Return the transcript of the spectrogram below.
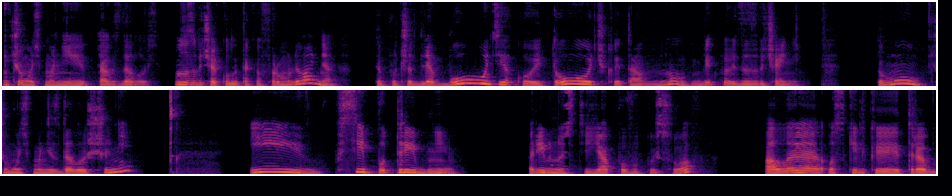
Ну, чомусь мені так здалося. Ну, зазвичай, коли таке формулювання, типу, чи для будь-якої точки, там, ну, відповідь зазвичай ні. Тому чомусь мені здалося, що ні. І всі потрібні рівності я повиписував, але оскільки треба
